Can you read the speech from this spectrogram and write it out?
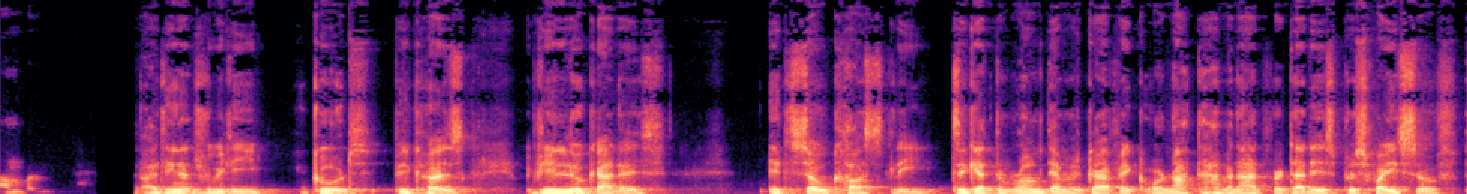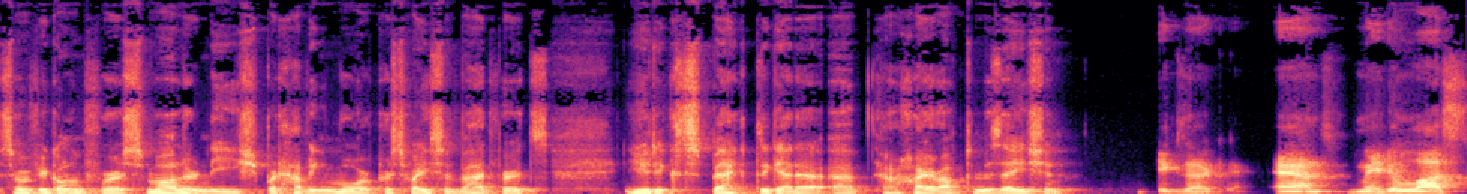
company. I think that's really good because if you look at it it's so costly to get the wrong demographic or not to have an advert that is persuasive. So if you're going for a smaller niche but having more persuasive adverts, you'd expect to get a, a, a higher optimization. Exactly. And maybe last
